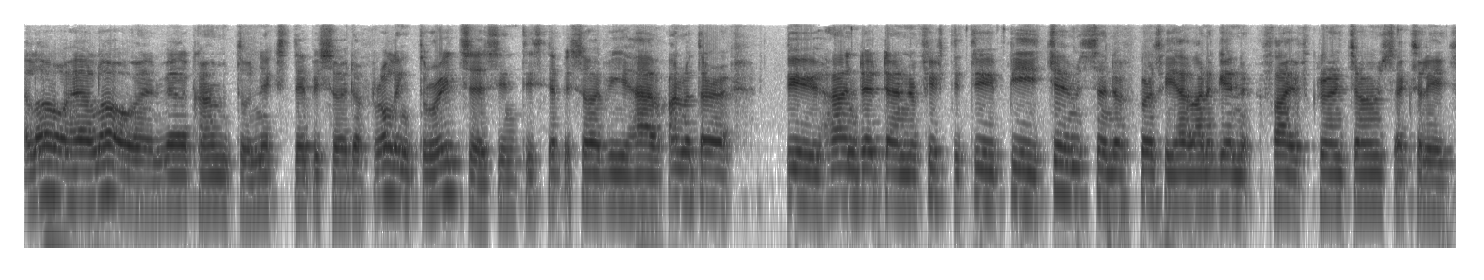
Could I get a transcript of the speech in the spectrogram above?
Hello, hello, and welcome to next episode of Rolling to Riches. In this episode, we have another 252 P gems, and of course, we have again five grand gems. Actually,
